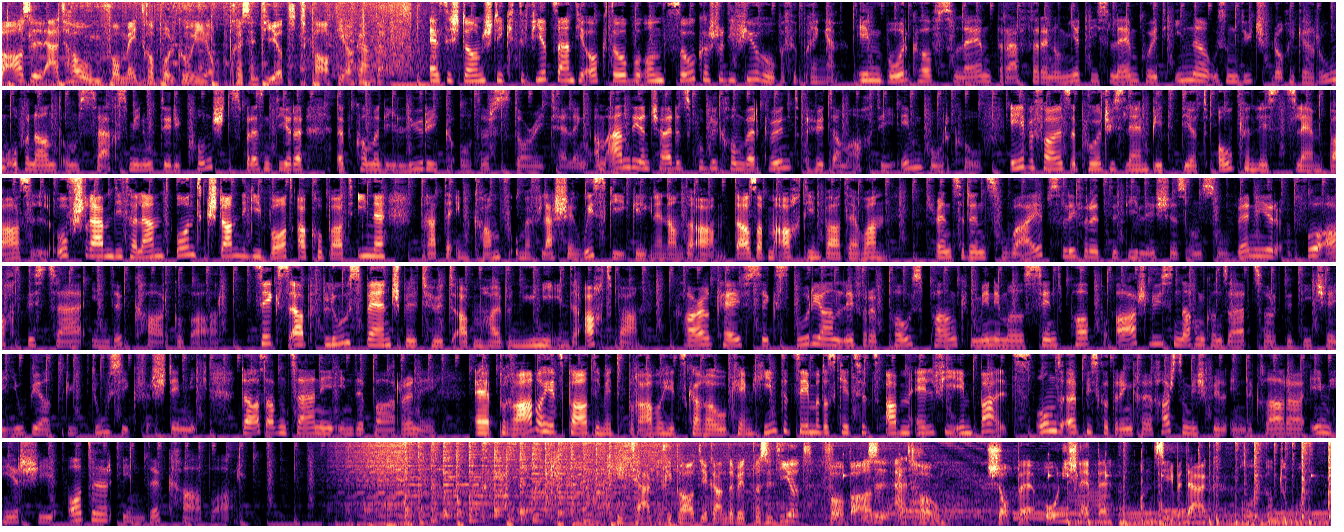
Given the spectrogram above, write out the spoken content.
Basel at Home vom Metropol Kurier präsentiert die Partyagenda. Es ist Donnerstag, der 14. Oktober und so kannst du die Feierabend verbringen. Im Burghof Slam treffen renommierte Slam-PoetInnen aus dem deutschsprachigen Raum aufeinander, um sechs Minuten ihre Kunst zu präsentieren, ob Comedy, Lyrik oder Storytelling. Am Ende entscheidet das Publikum, wer gewinnt, heute am 8. im Burghof. Ebenfalls ein Poetry Slam bietet dir die Open List Slam Basel. Aufstrebende Talente und gestandene Wortakrobaten AkrobatInnen treten im Kampf um eine Flasche Whisky gegeneinander an. Das ab dem 8. im Bar der One. Transcendence Vibes liefert Delicious und Souvenir von 8 bis 10 in der Cargo Bar. Six Up Blues Band spielt heute ab halb 9 in der 8 Bar. Carl Cave Six Durian liefert Post-Punk, Minimal, Synth-Pop. Anschliessend nach dem Konzert sorgt der DJ Jubia 3000 für Stimmung. Das ab 10 in der Bar René. Eine Bravo Hits Party mit Bravo Hits Karaoke im Hinterzimmer, das gibt es heute ab 11 Uhr im Balz. Und etwas trinken kannst du zum Beispiel in der Clara, im Hirschi oder in der K-Bar. Die tägliche Partyagenda wird präsentiert von Basel at Home. Shoppen ohne Schleppen an sieben Tagen rund um die Uhr.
